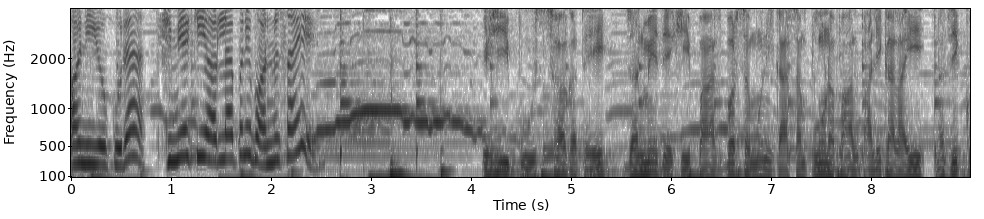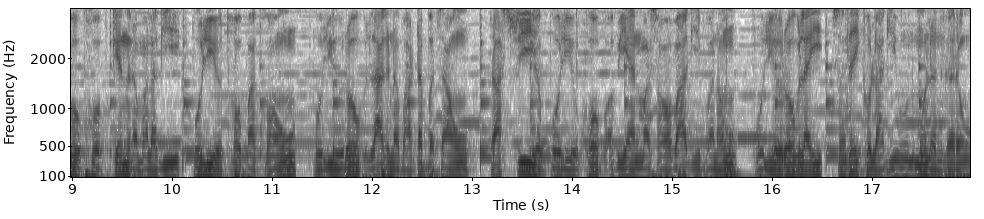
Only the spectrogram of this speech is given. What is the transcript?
अनि यो कुरा छिमेकीहरूलाई पनि भन्नुहोस् है। यही पुस छ गते जन्मेदेखि पाँच वर्ष मुनिका सम्पूर्ण बाल बालिकालाई नजिकको खोप केन्द्रमा लगी पोलियो थोपा खुवाउ पोलियो रोग लाग्नबाट बचाउ राष्ट्रिय पोलियो खोप अभियानमा सहभागी बनाऊ पोलियो रोगलाई सधैँको लागि उन्मूलन गरौँ।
